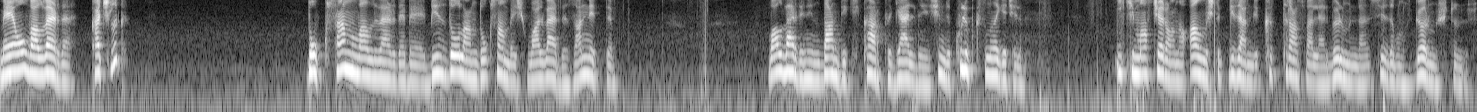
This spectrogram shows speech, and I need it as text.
Meo Valverde. Kaçlık? 90 Valverde be. Bizde olan 95 Valverde zannettim. Valverde'nin dandik kartı geldi. Şimdi kulüp kısmına geçelim. İki Mascherano almıştık gizemli transferler bölümünden. Siz de bunu görmüştünüz.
